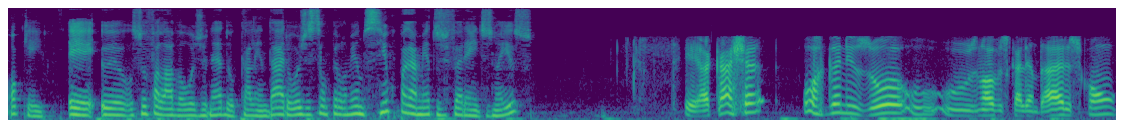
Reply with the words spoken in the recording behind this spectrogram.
Ok. É, o senhor falava hoje né, do calendário, hoje são pelo menos cinco pagamentos diferentes, não é isso? É, a Caixa organizou o, os novos calendários com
